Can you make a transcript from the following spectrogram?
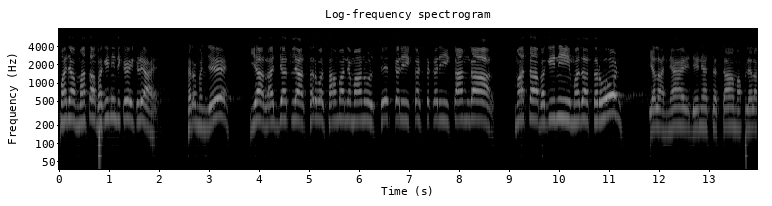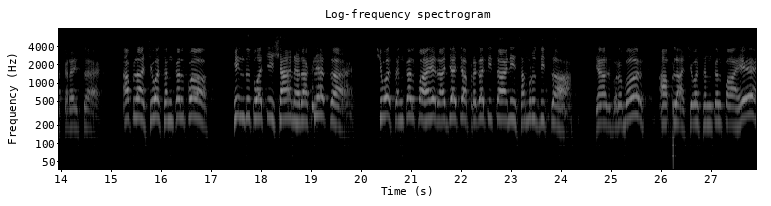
माझ्या माता भगिनी तिकडे इकडे आहेत. खरं म्हणजे या राज्यातल्या सर्वसामान्य माणूस शेतकरी कष्टकरी कामगार माता भगिनी माझा तरुण याला न्याय देण्याचं काम आपल्याला करायचं आहे. आपला शिवसंकल्प हिंदुत्वाची शान राखण्याचा आहे. शिवसंकल्प आहे राज्याच्या प्रगतीचा आणि समृद्धीचा. त्याचबरोबर आपला शिवसंकल्प आहे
